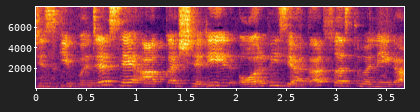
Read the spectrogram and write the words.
जिसकी वजह से आपका शरीर और भी ज़्यादा स्वस्थ बनेगा।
